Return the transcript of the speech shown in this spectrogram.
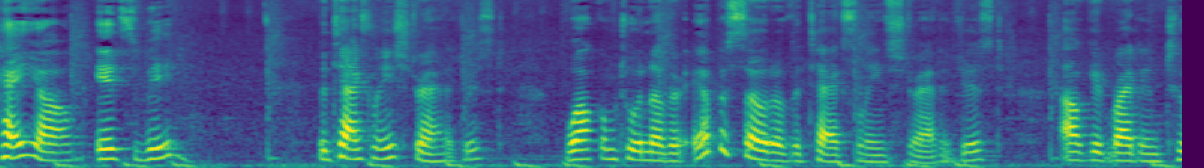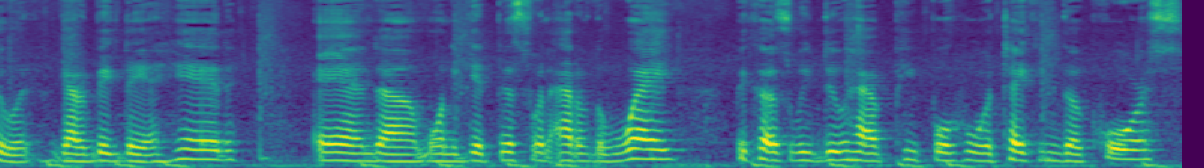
Hey y'all, it's V, the Tax Lien Strategist. Welcome to another episode of the Tax Lien Strategist. I'll get right into it. Got a big day ahead and um, want to get this one out of the way because we do have people who are taking the course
